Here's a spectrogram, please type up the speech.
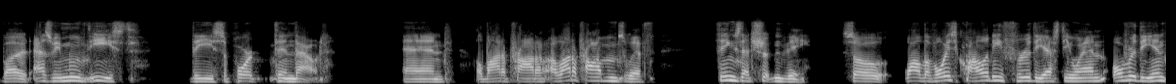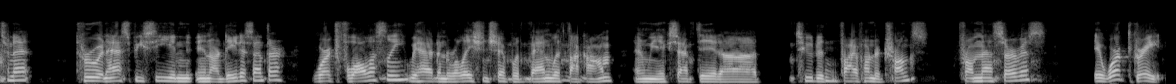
but as we moved east, the support thinned out, and a lot of product, a lot of problems with things that shouldn't be. So while the voice quality through the SD-WAN over the internet through an SBC in, in our data center worked flawlessly, we had a relationship with bandwidth.com and we accepted uh, two to Hmm. 500 trunks from that service. It worked great,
